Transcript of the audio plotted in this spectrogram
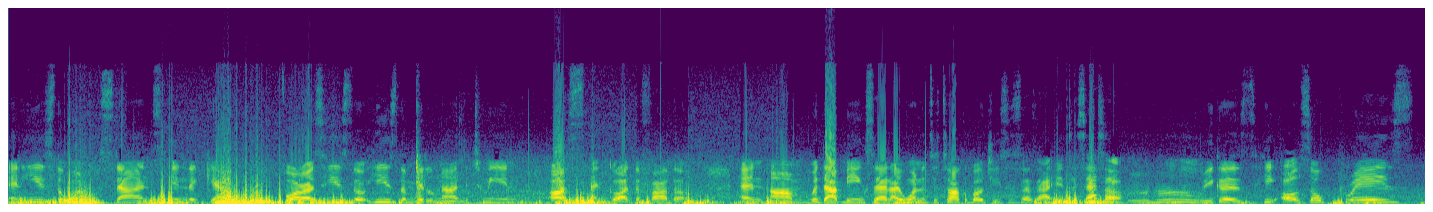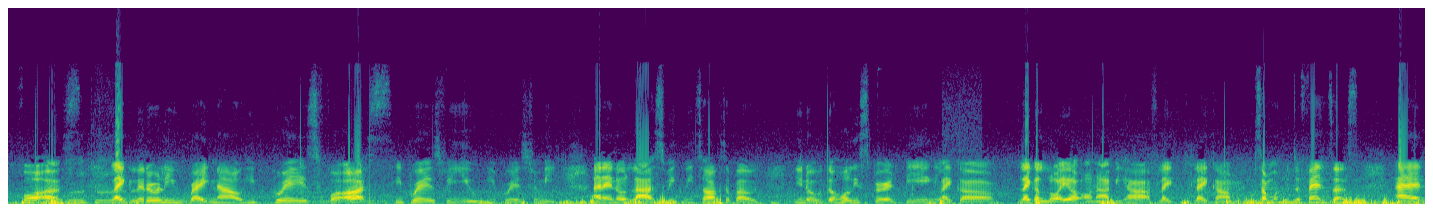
and he is the one who stands in the gap for us he's the he's the middleman between us and god the father and um with that being said i wanted to talk about jesus as our intercessor Mhm. because he also prays for us. Mhm. Like literally right now, he prays for us. He prays for you. He prays for me. And I know last week we talked about, you know, the Holy Spirit being like a like a lawyer on our behalf, like like um someone who defends us. And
